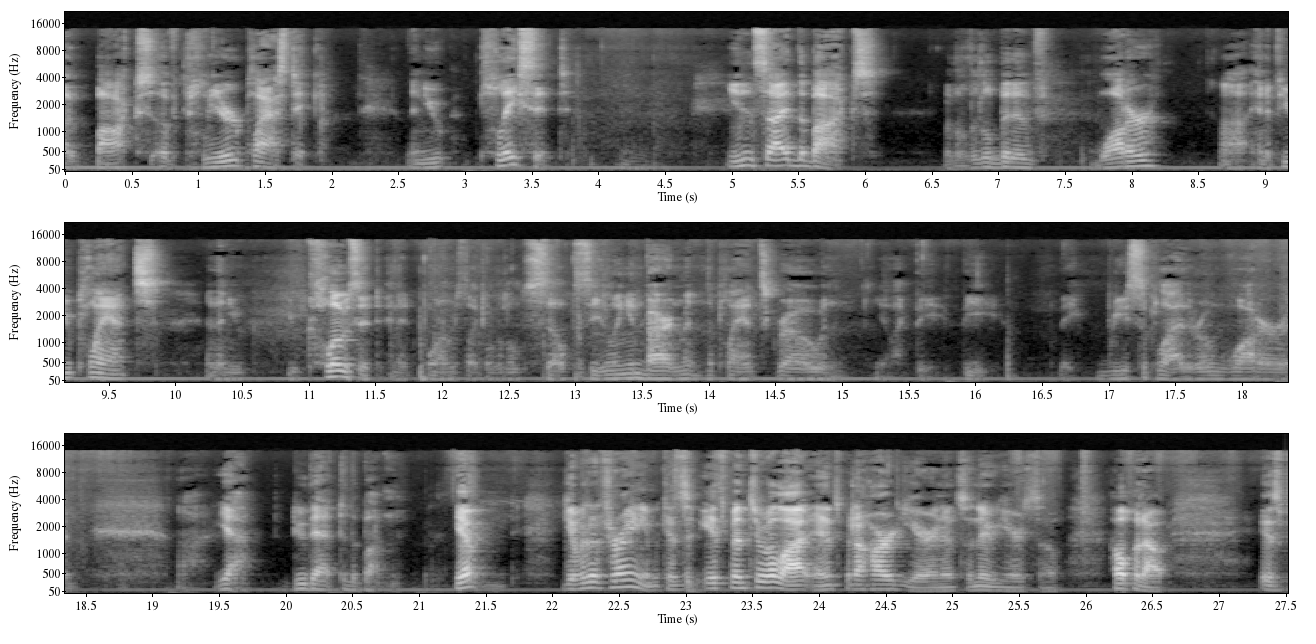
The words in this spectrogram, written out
a box of clear plastic. Then you place it inside the box with a little bit of water uh, and a few plants, and then you you close it and it forms like a little self-sealing environment and the plants grow and you know, like the, the they resupply their own water and uh, yeah do that to the button Yep. Give it a training because it's been through a lot and it's been a hard year and it's a new year. So help it out. Is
